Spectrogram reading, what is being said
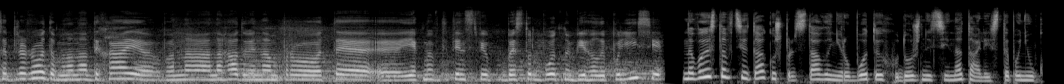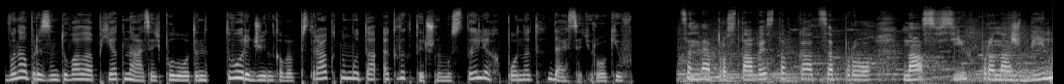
це природа, вона надихає, вона нагадує нам про те, е, як ми в дитинстві безтурботно бігали по лісі. На виставці також представлені роботи художниці Наталії Степанюк. Вона презентувала 15 полотен. Творить жінка в абстрактному та еклектичному стилях понад 10 років. Це не проста виставка, це про нас всіх, про наш біль,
